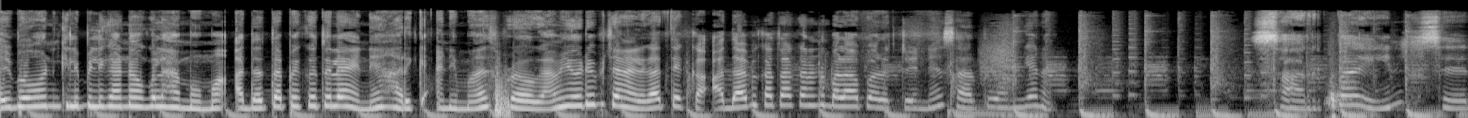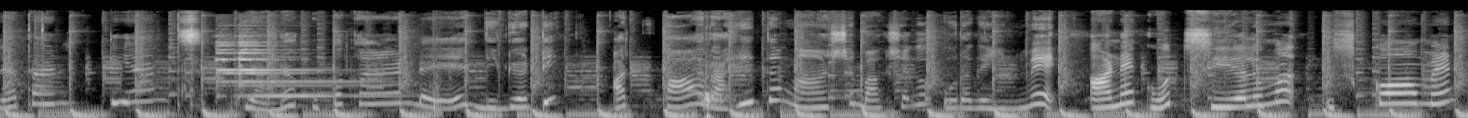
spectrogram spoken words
අයිබෝන් කිලි පිළිගන්න ඔගුල හැමෝම අදත් අප එක තුළ එන්නේ හරික ඇනිමස් ප්‍රෝගම් YouTube චැනල්ගත් එක්ක. අදාපි කතා කරන්න බලාපොරොත්තු වෙන්නේ සර්පයන් ගැන. සර්පයින් සෙරපැන්ටියන්ස් යන උපකාණ්ඩයේ දිගටි අත්පා රහිත මාංශ භක්ෂක උරගයින් වේ. අනෙකුත් සියලුම ස්කෝමෙන්ට්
